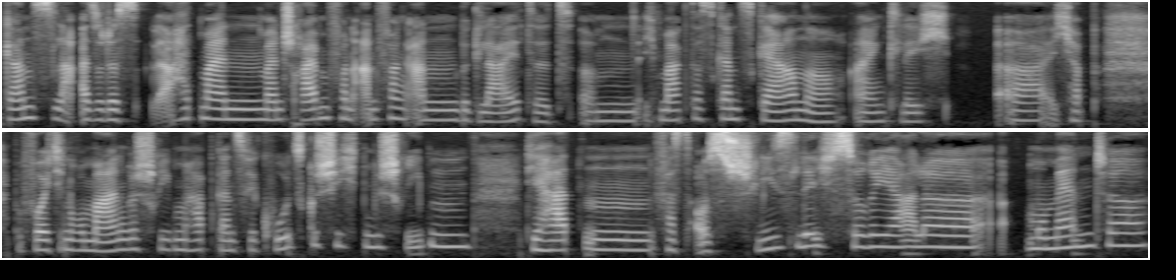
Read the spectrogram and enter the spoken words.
ganz lang, also das hat mein, mein Schreiben von Anfang an begleitet. Ähm, ich mag das ganz gerne eigentlich. Äh, ich habe, bevor ich den Roman geschrieben habe, ganz viel Kurzgeschichten geschrieben. Die hatten fast ausschließlich surreale Momente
